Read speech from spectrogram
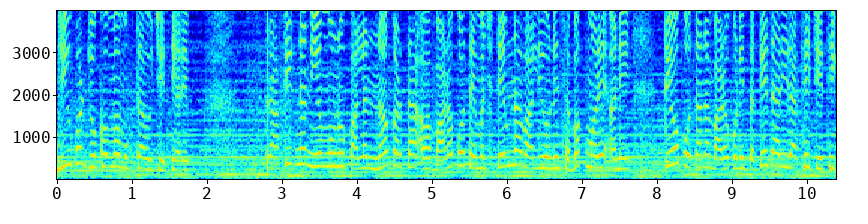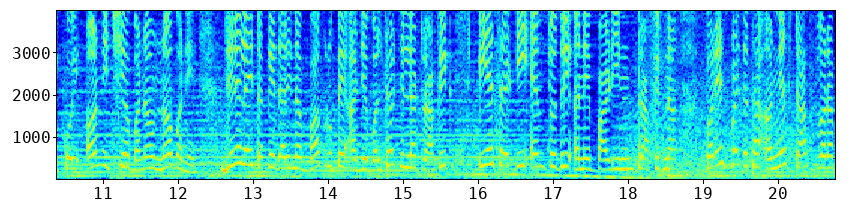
જીવ પણ જોખમમાં મૂકતા હોય છે. ત્યારે ટ્રાફિકના નિયમોનું પાલન ન કરતા આવા બાળકો તેમજ તેમના વાલીઓને સબક મળે અને તેઓ પોતાના બાળકોની તકેદારી રાખે જેથી કોઈ અનિચ્છીય બનાવ ન બને. જેને લઈ તકેદારીના ભાગરૂપે આજે વલસાડ જિલ્લા traffic, PSI D M Chaudhary અને પાડી ટ્રાફિકના પરેશભાઈ તથા અન્ય સ્ટાફ દ્વારા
